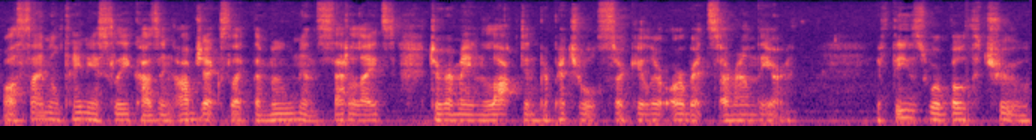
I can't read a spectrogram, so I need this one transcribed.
while simultaneously causing objects like the moon and satellites to remain locked in perpetual circular orbits around the earth. If these were both true,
